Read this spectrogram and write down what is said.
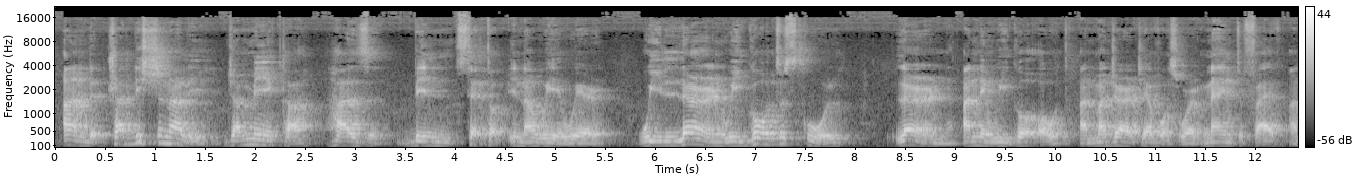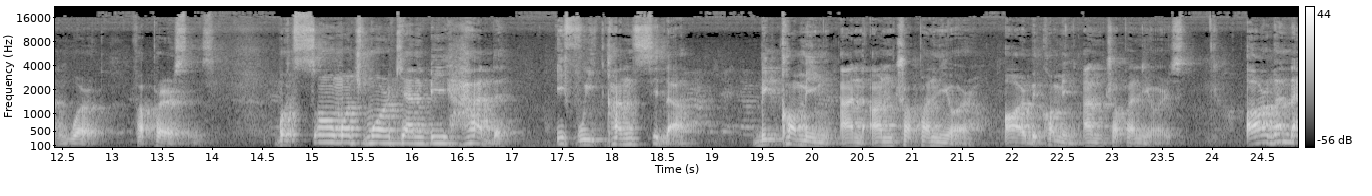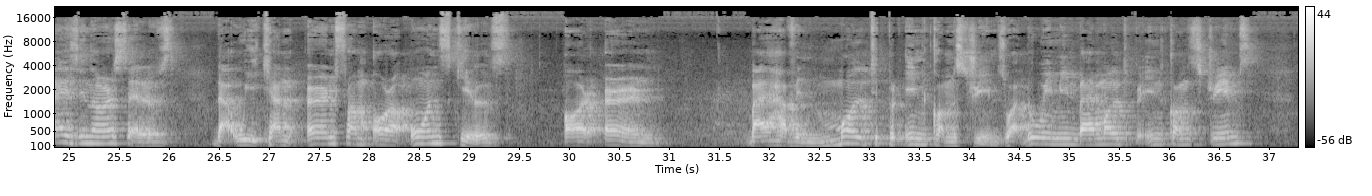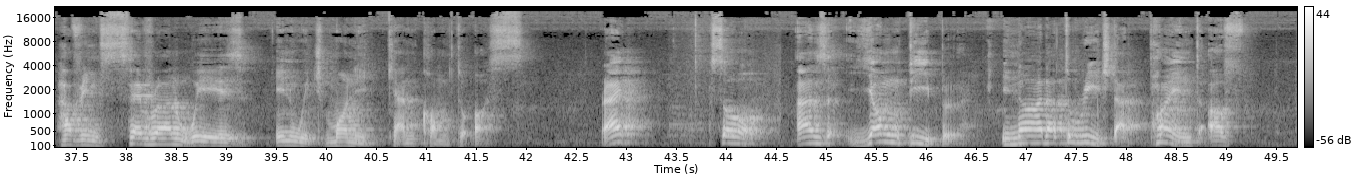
And traditionally, Jamaica has been set up in a way where we learn, we go to school, learn, and then we go out, and majority of us work nine to five and work for persons. But so much more can be had if we consider becoming an entrepreneur or becoming entrepreneurs. Organizing ourselves that we can earn from our own skills or earn by having multiple income streams. What do we mean by multiple income streams? Having several ways in which money can come to us. Right? So, as young people, in order to reach that point of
